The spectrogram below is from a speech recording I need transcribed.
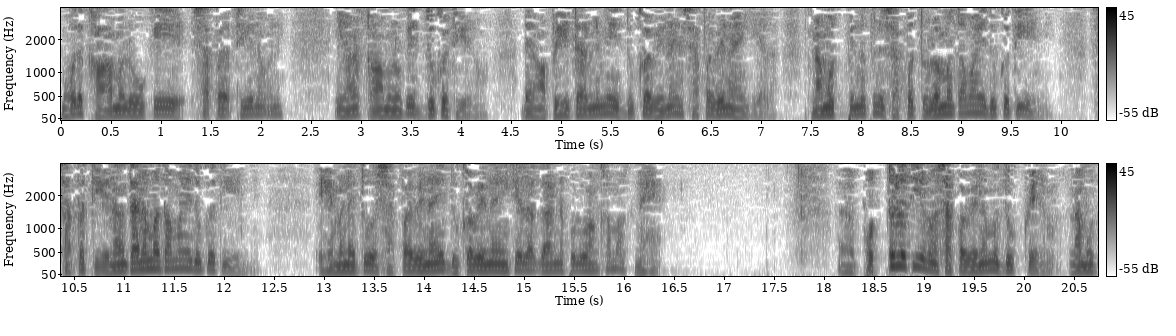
මොකද කාම ලෝකේ සැප තියෙනවනේ. ඊළඟ කාම ලෝකේ දුක තියෙනවා. දැන් අපි හිතන්නේ මේ දුක වෙනයි සැප වෙනයි කියලා. නමුත් පින්නතුනේ සැප තුලම තමයි දුක තියෙන්නේ. සැප තියෙන තැනම තමයි දුක තියෙන්නේ. එහෙම නැතුව සැප වෙනයි දුක වෙනයි කියලා ගන්න පුළුවන් කමක් නැහැ. පොත්වල තියෙන සැප වෙනම දුක් වෙනම. නමුත්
